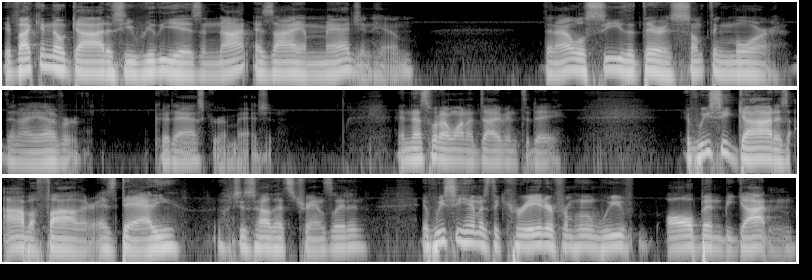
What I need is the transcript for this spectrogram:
If I can know God as He really is and not as I imagine Him, then I will see that there is something more than I ever could ask or imagine. And that's what I want to dive in today. If we see God as Abba Father, as Daddy, which is how that's translated, if we see him as the creator from whom we've all been begotten,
